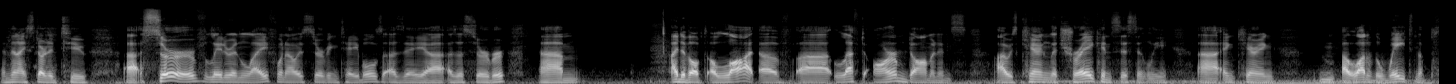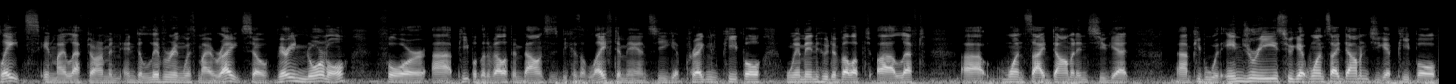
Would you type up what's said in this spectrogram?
and then I started to uh, serve later in life when I was serving tables as a uh, as a server. Um, I developed a lot of uh, left arm dominance. I was carrying the tray consistently uh, and carrying a lot of the weight and the plates in my left arm and, and delivering with my right. So very normal for uh, people to develop imbalances because of life demands. So you get pregnant people, women who developed uh, left uh, one side dominance. You get uh, people with injuries who get one side dominance. You get people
